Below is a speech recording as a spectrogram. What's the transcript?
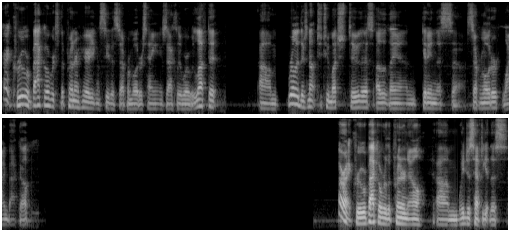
All right, crew, we're back over to the printer here. You can see the stepper motor's hanging exactly where we left it. Um, really, there's not too, too much to this other than getting this uh, stepper motor lined back up. All right, crew, we're back over to the printer now. Um, we just have to get this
